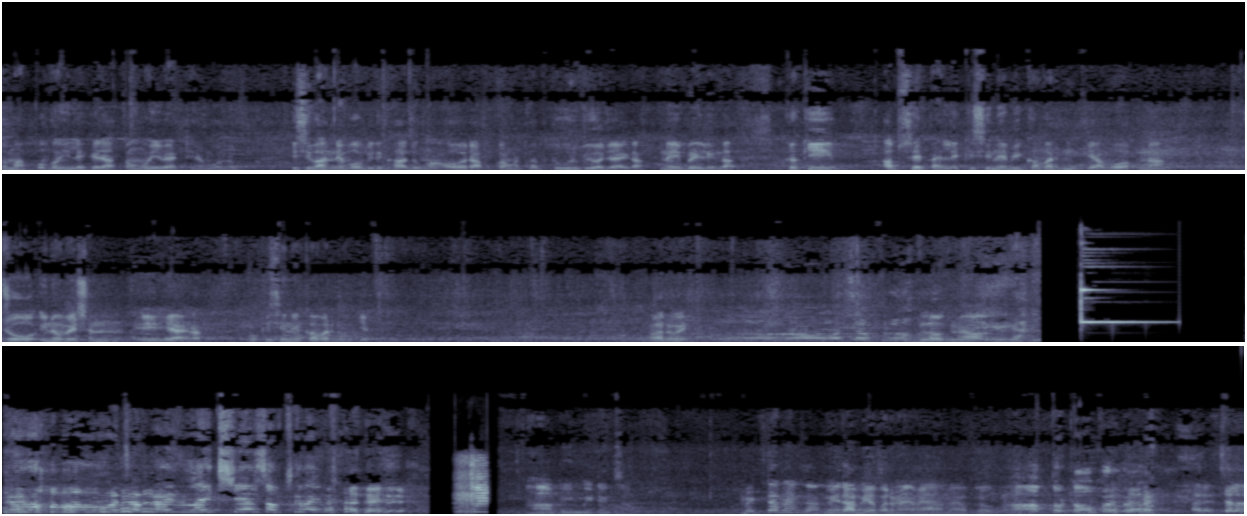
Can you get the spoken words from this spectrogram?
तो मैं आपको वहीं लेके जाता हूँ वहीं बैठे हैं वो लोग। इसी बार बहाने वो भी दिखा दूँगा और आपका मतलब टूर भी हो जाएगा नई बिल्डिंग का क्योंकि अब से पहले किसी ने भी कवर नहीं किया वो अपना जो इनोवेशन एरिया है ना वो किसी ने कवर नहीं किया। और वही। ब्लॉग में आओगे क्या? share, subscribe. हाँ अभी mid exam mid term exam मेरा भी है पर मैं मैं आप तो टॉपर लोग अरे चलो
